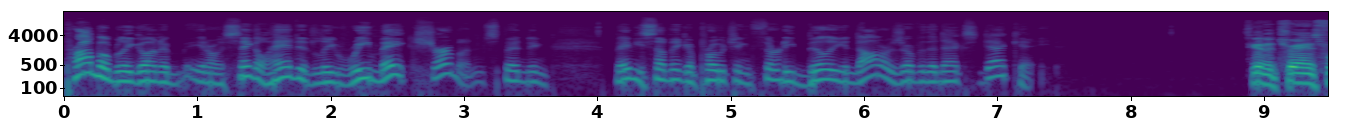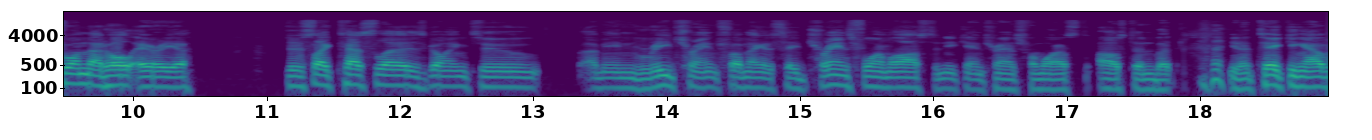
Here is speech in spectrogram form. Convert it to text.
probably going to you know single-handedly remake Sherman, spending maybe something approaching thirty billion dollars over the next decade. It's going to transform that whole area, just like Tesla is going to. I mean, retransform. I'm not going to say transform Austin. You can't transform Austin, but you know, taking out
